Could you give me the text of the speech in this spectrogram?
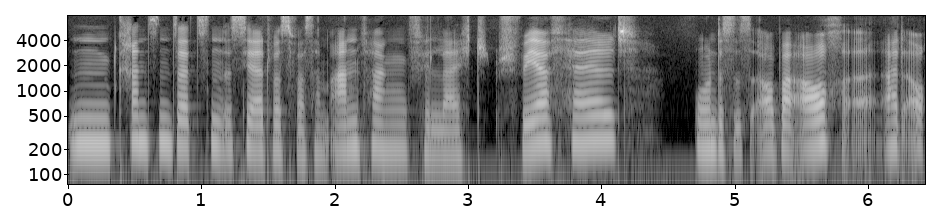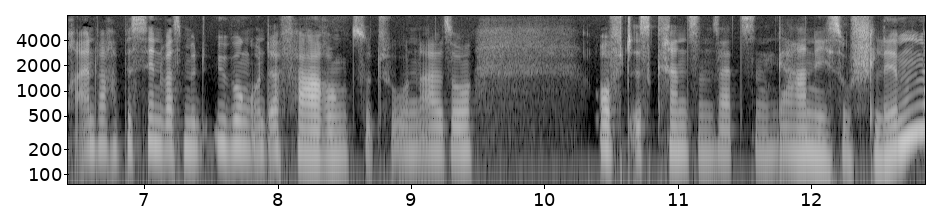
Grenzen setzen ist ja etwas, was am Anfang vielleicht schwer fällt. Und es ist aber auch, äh, hat auch einfach ein bisschen was mit Übung und Erfahrung zu tun. Also oft ist Grenzen setzen gar nicht so schlimm.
